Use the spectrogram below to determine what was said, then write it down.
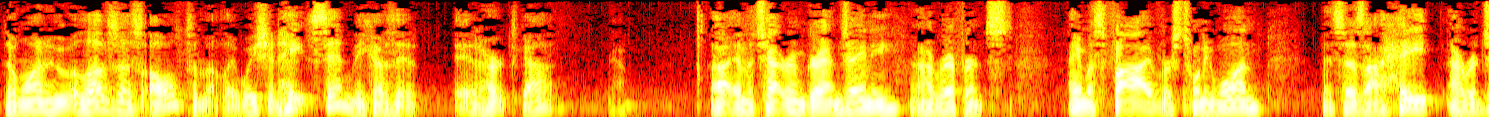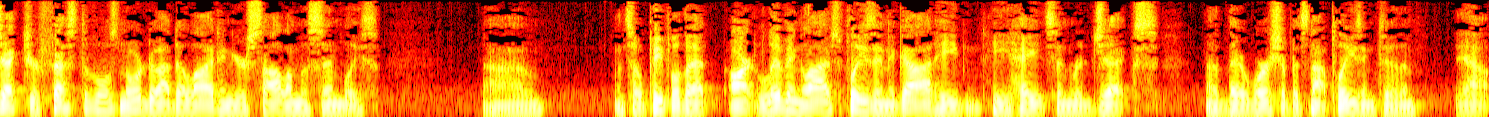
the one who loves us ultimately. We should hate sin because it, it hurts God. Uh, in the chat room, Grant and Janie uh, referenced Amos 5 verse 21. It says, I hate, I reject your festivals, nor do I delight in your solemn assemblies. Um, and so people that aren't living lives pleasing to God, he, he hates and rejects uh, their worship. It's not pleasing to them. Yeah.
